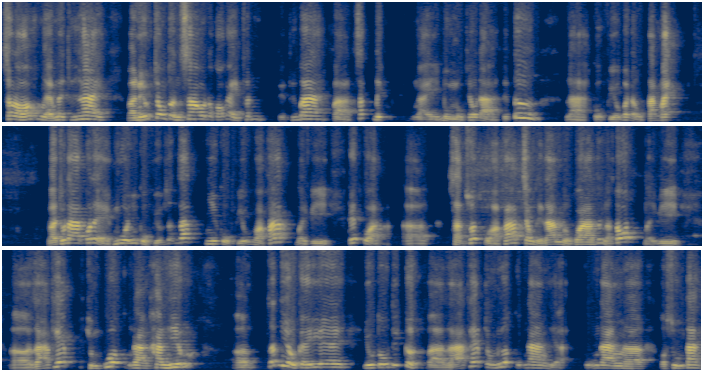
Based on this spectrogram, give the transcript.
Sau đó ngày hôm nay thứ hai và nếu trong tuần sau nó có ngày phân thứ ba và xác định ngày bùng nổ theo đà thứ tư là cổ phiếu bắt đầu tăng mạnh và chúng ta có thể mua những cổ phiếu dẫn dắt như cổ phiếu Hòa Phát bởi vì kết quả uh, sản xuất của Hòa Phát trong thời gian vừa qua rất là tốt bởi vì uh, giá thép Trung Quốc cũng đang khan hiếm. Uh, rất nhiều cái yếu tố tích cực và giá thép trong nước cũng đang gì ạ? Cũng đang uh, có xu tăng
